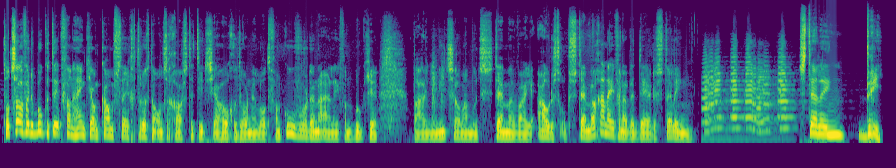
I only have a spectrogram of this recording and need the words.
Tot zover de boekentip van Henk-Jan Kamsteeg. Terug naar onze gasten Titia Hogedoorn en Lot van Koevoorde. Naar aanleiding van het boekje waarin je niet zomaar moet stemmen waar je ouders op stemmen. We gaan even naar de derde stelling. Stelling 3.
